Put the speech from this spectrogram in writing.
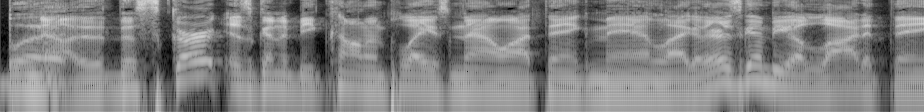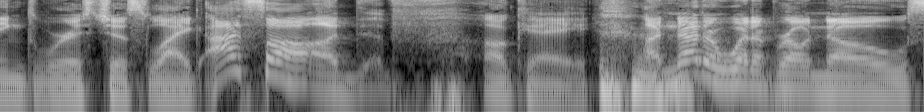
But no, the- skirt is going to be commonplace now. I think, man. Like, there's going to be a lot of things where it's just like I saw a. Okay, another what a bro knows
